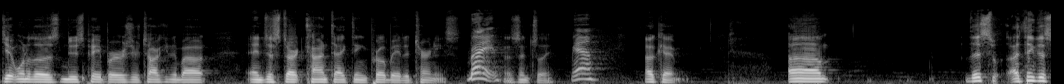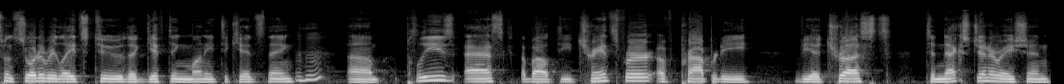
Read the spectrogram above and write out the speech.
get one of those newspapers you're talking about and just start contacting probate attorneys, Right. essentially. Yeah. Okay. Um, this I think this one sort of relates to the gifting money to kids thing. Um, please ask about the transfer of property via trust to next generation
